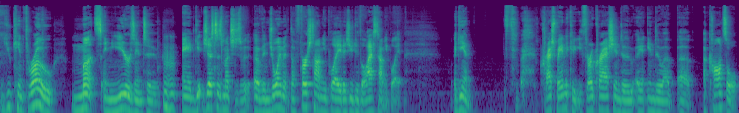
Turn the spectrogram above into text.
you can throw months and years into and get just as much of enjoyment the first time you play it as you do the last time you play it. Again crash bandicoot you throw crash into into a, a, a console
